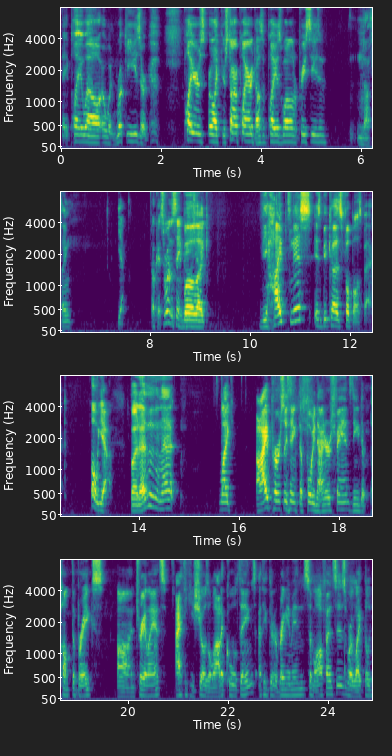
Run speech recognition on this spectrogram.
they play well, or when rookies or players or like your star player doesn't play as well in a preseason? Nothing. Yeah. Okay, so we're on the same page. Well, like the hypedness is because football's back. Oh yeah, But other than that, like I personally think the 49ers fans need to pump the brakes on Trey Lance. I think he shows a lot of cool things. I think they're gonna bring him in some offenses where like they'll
